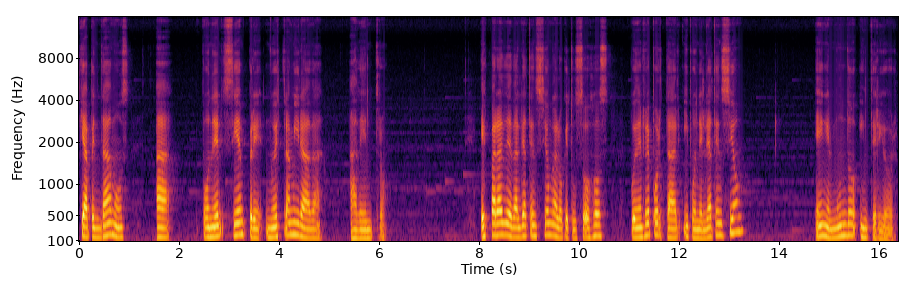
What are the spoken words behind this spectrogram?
que aprendamos a poner siempre nuestra mirada adentro. Es parar de darle atención a lo que tus ojos pueden reportar y ponerle atención en el mundo interior.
